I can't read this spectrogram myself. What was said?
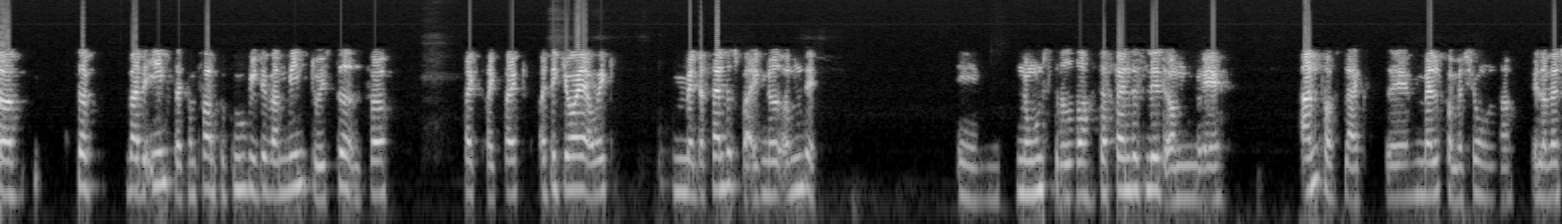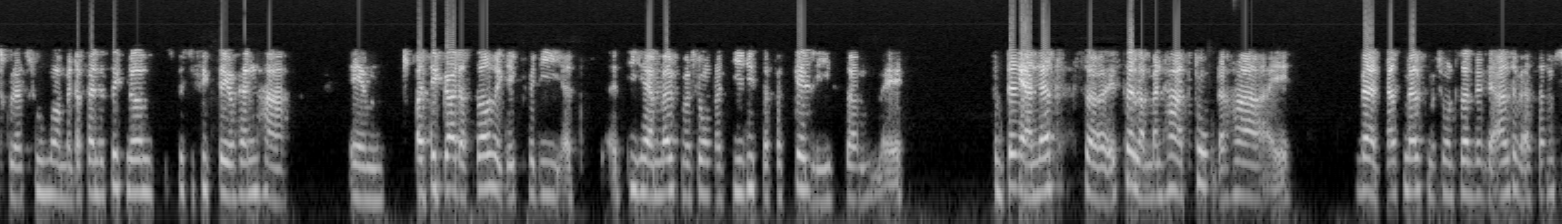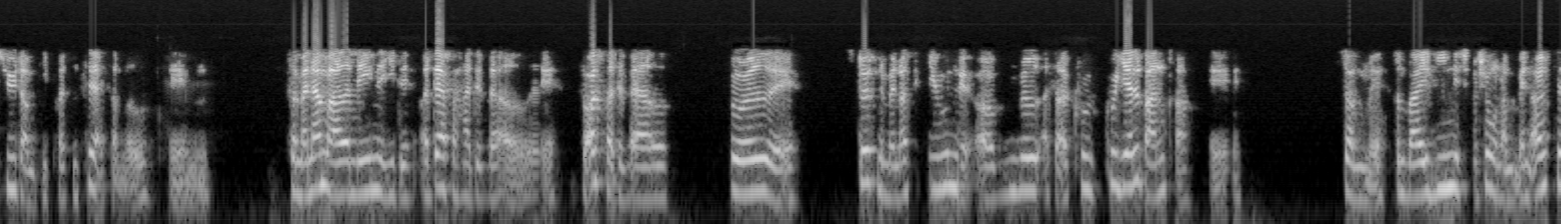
og så var det eneste, der kom frem på Google, det var mente du i stedet for prik, prik, prik. Og det gjorde jeg jo ikke. Men der fandtes bare ikke noget om det. Øhm, nogle steder. Der fandtes lidt om øh, andre slags øh, malformationer eller vaskulære tumorer, men der fandtes ikke noget specifikt det, Johan har. Øhm, og det gør der stadigvæk ikke, fordi at, at de her malformationer, de er lige så forskellige som, øh, som dag og nat. Så øh, selvom man har to, der har øh, hver deres malformation, så vil det aldrig være samme sygdom, de præsenterer sig med. Øhm, så man er meget alene i det, og derfor har det været, øh, for os har det været både øh, støttende, men også givende at møde, altså at kunne, kunne hjælpe andre, øh, som, øh, som var i lignende situationer, men også,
